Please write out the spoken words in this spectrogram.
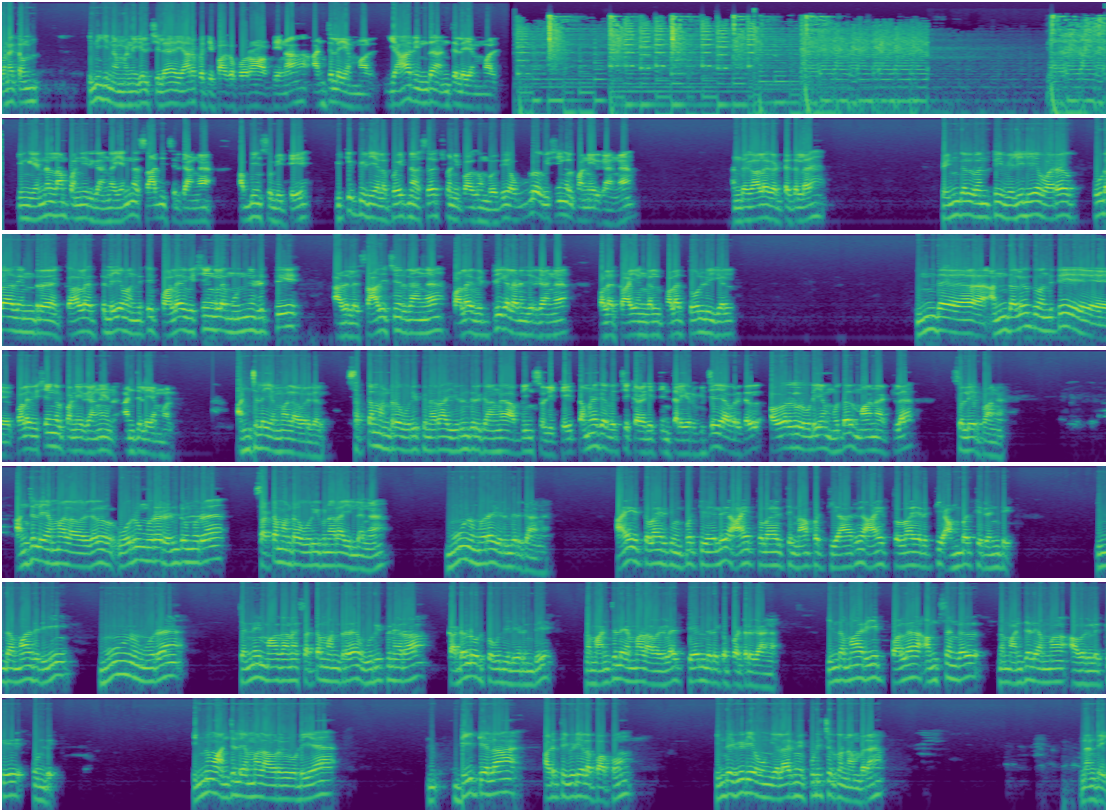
வணக்கம். இன்னைக்கு நம்ம நிகழ்ச்சியில யாரை பத்தி பார்க்க போறோம் அப்படின்னா அஞ்சலை அம்மாள். யார் இந்த அஞ்சலை அம்மாள்? இவங்க என்னெல்லாம் பண்ணியிருக்காங்க என்ன சாதிச்சிருக்காங்க அப்படின்னு சொல்லிட்டு விக்கிபீடியாவில் போயிட்டு நான் சர்ச் பண்ணி பார்க்கும்போது அவ்வளோ விஷயங்கள் பண்ணியிருக்காங்க. அந்த காலகட்டத்தில் பெண்கள் வந்துட்டு வெளியிலேயே கூடாதுன்ற காலத்திலேயே வந்துட்டு பல விஷயங்களை முன்னெடுத்து அதில் சாதிச்சும் இருக்காங்க பல வெற்றிகள் அடைஞ்சிருக்காங்க பல காயங்கள் பல தோல்விகள். இந்த அந்த அளவுக்கு வந்துட்டு பல விஷயங்கள் பண்ணியிருக்காங்க அஞ்சலி அம்மாள். அஞ்சலி அம்மாள் அவர்கள் சட்டமன்ற உறுப்பினராக இருந்திருக்காங்க அப்படின்னு சொல்லிட்டு தமிழக வெற்றி கழகத்தின் தலைவர் விஜய் அவர்கள் அவர்களுடைய முதல் மாநாட்டில் சொல்லியிருப்பாங்க. அஞ்சலி அம்மாள் அவர்கள் ஒரு முறை ரெண்டு முறை சட்டமன்ற உறுப்பினராக இல்லைங்க. மூணு முறை இருந்திருக்காங்க. ஆயிரத்தி தொள்ளாயிரத்தி முப்பத்தி ஏழு ஆயிரத்தி தொள்ளாயிரத்தி நாற்பத்தி ஆறு ஆயிரத்தி தொள்ளாயிரத்தி ஐம்பத்தி ரெண்டு இந்த மாதிரி மூணு முறை சென்னை மாகாண சட்டமன்ற உறுப்பினராக கடலூர் தொகுதியிலிருந்து நம்ம அஞ்சலி அம்மாள் அவர்களை தேர்ந்தெடுக்கப்பட்டிருக்காங்க. இந்த மாதிரி பல அம்சங்கள் நம்ம அஞ்சலி அம்மா அவர்களுக்கு உண்டு. இன்னும் அஞ்சலி அம்மாள் அவர்களுடைய டீட்டெயிலாக அடுத்த வீடியோவில் பார்ப்போம். இந்த வீடியோ உங்கள் எல்லாருக்குமே பிடிச்சிருக்குன்னு நம்புகிறேன் நன்றி.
